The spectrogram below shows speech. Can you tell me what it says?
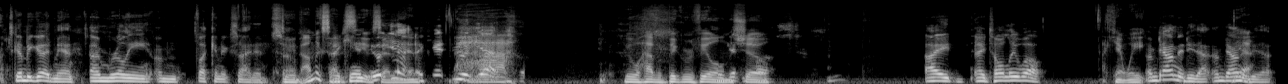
It's gonna be good, man. I'm really, I'm fucking excited. So dude i'm I excited to see can't do it yet. man. I can't do it yet. Ah. We will have a big reveal on the show. close. I I totally will. I can't wait. I'm down to do that. I'm down yeah, to do that.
